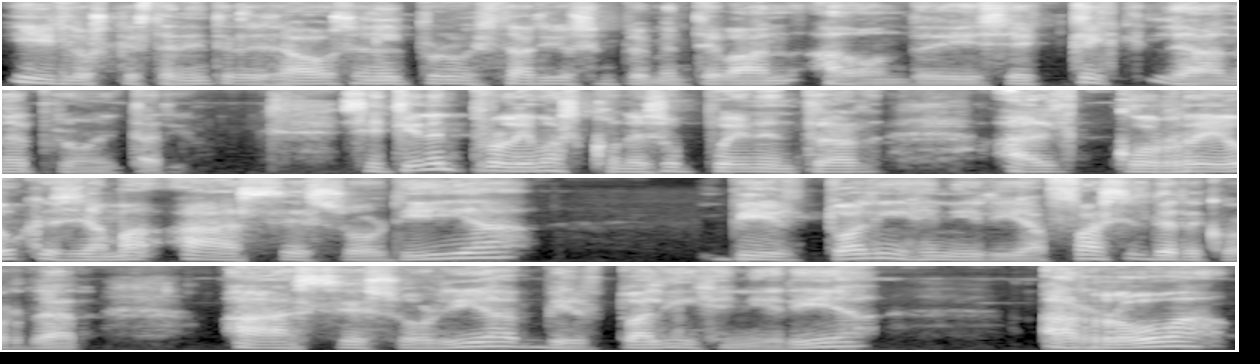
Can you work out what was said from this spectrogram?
y los que estén interesados en el preuniversitario simplemente van a donde dice clic, le dan el preuniversitario. Si tienen problemas con eso pueden entrar al correo que se llama asesoría virtual ingeniería, fácil de recordar, asesoría virtual ingeniería arroba.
